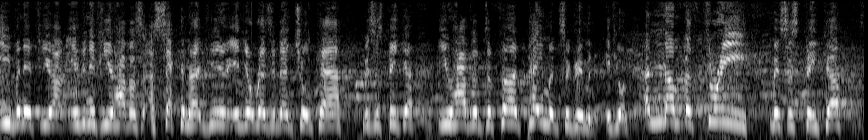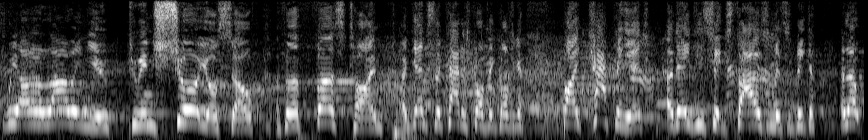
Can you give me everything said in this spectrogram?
even if you have, even if you have a, a second home you're in your residential care, Mr. Speaker, you have a deferred payments agreement. If you want, and number three, Mr. Speaker, we are allowing you to insure yourself for the first time against the catastrophic consequence by capping it at 86,000, Mr. Speaker. And now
